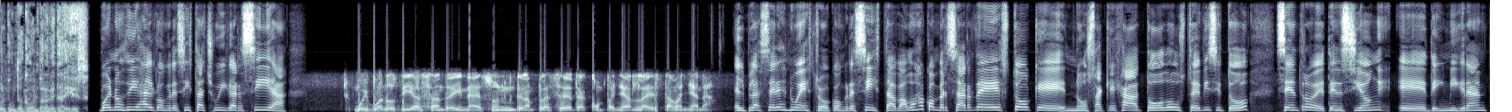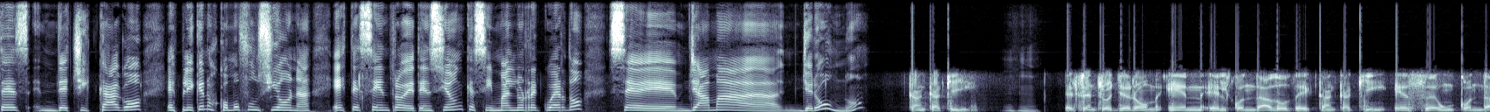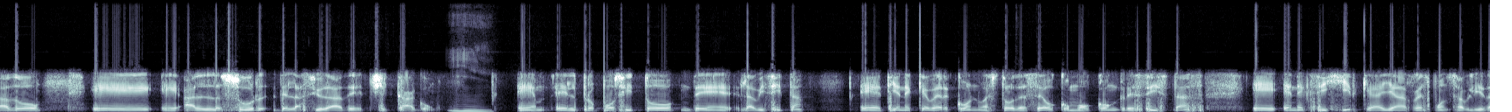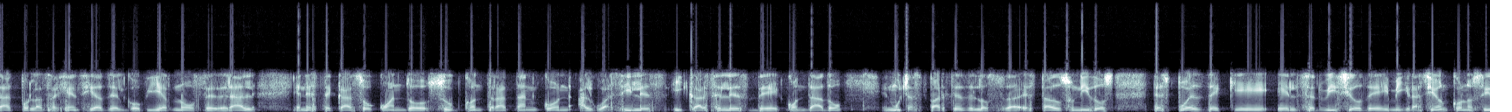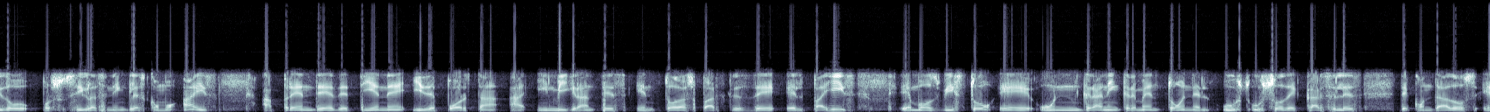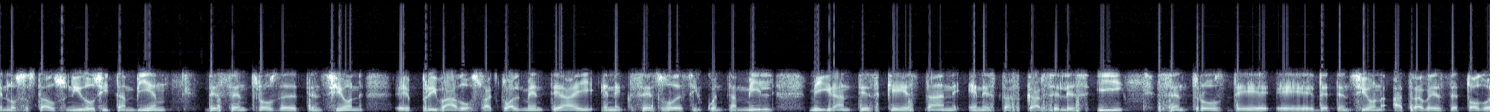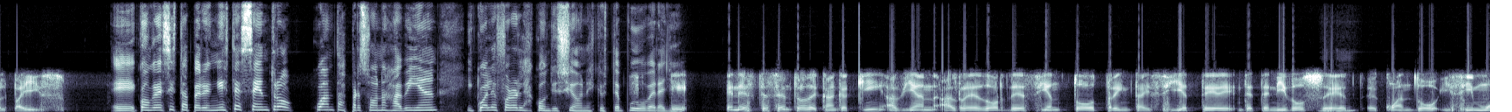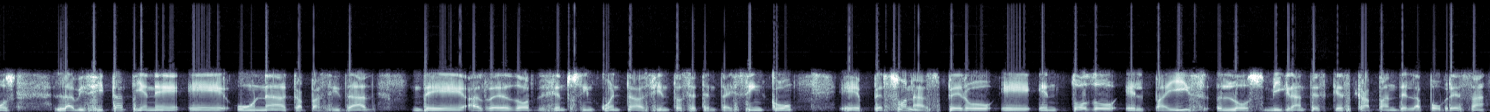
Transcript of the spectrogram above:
boostmobile.com para detalles. Buenos días al congresista Chuy García. Muy buenos días, Andreina. Es un gran placer acompañarla esta mañana. El placer es nuestro, congresista. Vamos a conversar de esto que nos aqueja a todos. Usted visitó Centro de Detención eh, de Inmigrantes de Chicago. Explíquenos cómo funciona este centro de detención que, si mal no recuerdo, se llama Jerome, ¿no? Kankakee. El centro Jerome en el condado de Kankakee es eh, un condado eh, eh, al sur de la ciudad de Chicago. Eh, el propósito de la visita eh, tiene que ver con nuestro deseo como congresistas eh, en exigir que haya responsabilidad por las agencias del gobierno federal, en este caso cuando subcontratan con alguaciles y cárceles de condado en muchas partes de los uh, Estados Unidos, después de que el Servicio de Inmigración, conocido por sus siglas en inglés como ICE, aprende, detiene y deporta a inmigrantes en todas partes del país. Hemos visto eh, un gran incremento en el us- uso de cárceles de condados en los Estados Unidos y también de centros de detención eh, privados. Actualmente hay en exceso de 50 mil migrantes que están en estas cárceles y centros de eh, detención a través de todo el país. Eh, congresista, pero en este centro, ¿cuántas personas habían y cuáles fueron las condiciones que usted pudo ver allí? En este centro de Kankakee habían alrededor de 137 detenidos eh, eh, cuando hicimos la visita. Tiene eh, una capacidad de alrededor de 150 a 175 eh, personas, pero eh, en todo el país los migrantes que escapan de la pobreza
